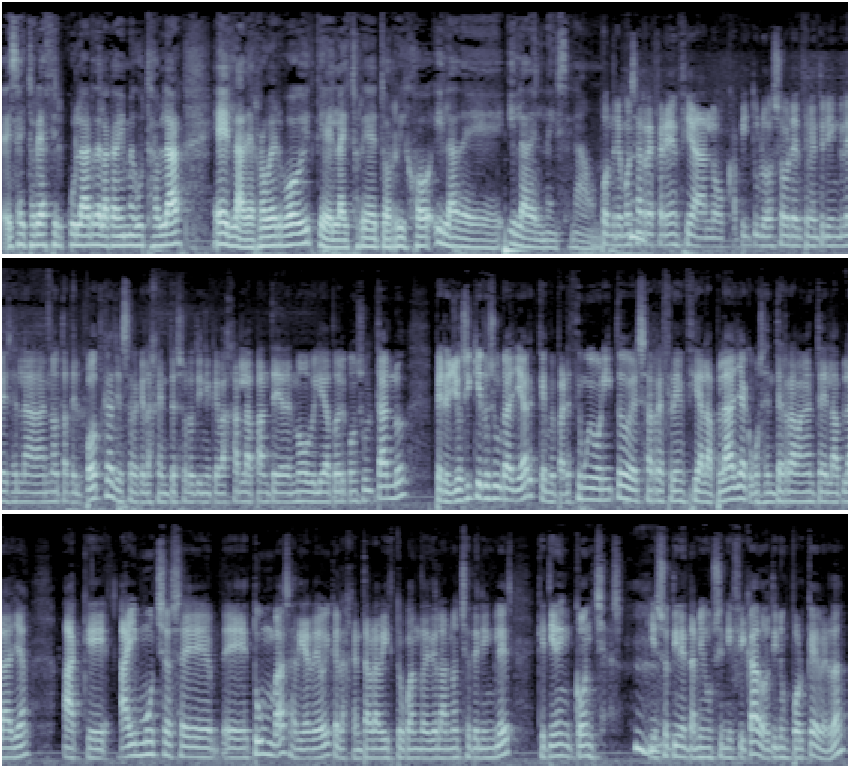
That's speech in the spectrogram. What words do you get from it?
esa historia circular de la que a mí me gusta hablar es la de Robert Boyd, que es la historia de Torrijos, y la de y la del Neisenau. ¿no? Pondremos esa referencia a los capítulos sobre el cementerio inglés en las notas del podcast. Ya sabe que la gente solo tiene que bajar la pantalla del móvil y a poder consultarlo. Pero yo sí quiero subrayar que me parece muy bonito esa referencia a la playa, cómo se enterraban antes de la playa, a que hay muchas eh, eh, tumbas a día de hoy, que la gente habrá visto cuando ha ido la noche del inglés, que tienen conchas. Y eso tiene también un significado, tiene un porqué, ¿verdad?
